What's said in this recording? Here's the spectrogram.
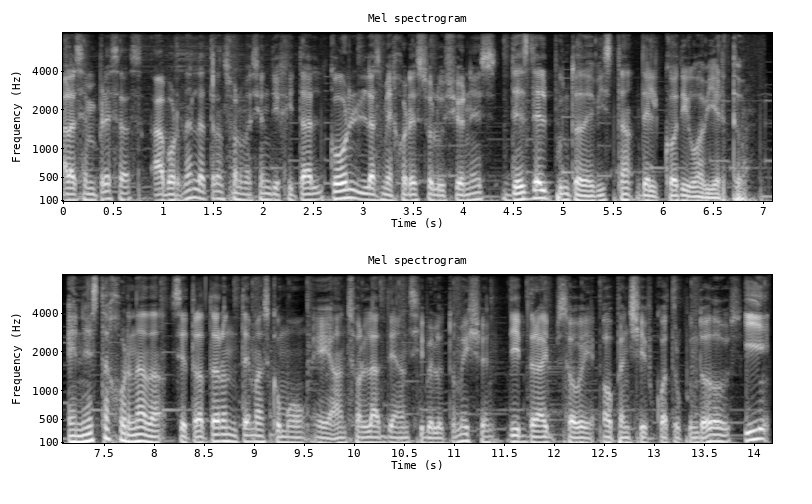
a las empresas a abordar la transformación digital con las mejores soluciones desde el punto de vista del código abierto. En esta jornada se trataron temas como eh, Lab de Ansible Automation, Deep Drive sobre OpenShift 4.2 y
